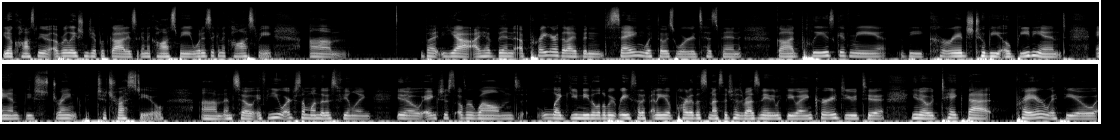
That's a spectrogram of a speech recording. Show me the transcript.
you know, cost me a relationship with God? Is it going to cost me? What is it going to cost me? Um, but yeah, I have been a prayer that I've been saying with those words has been God, please give me the courage to be obedient and the strength to trust you. Um, and so, if you are someone that is feeling, you know, anxious, overwhelmed, like you need a little bit reset, if any part of this message has resonated with you, I encourage you to, you know, take that prayer with you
